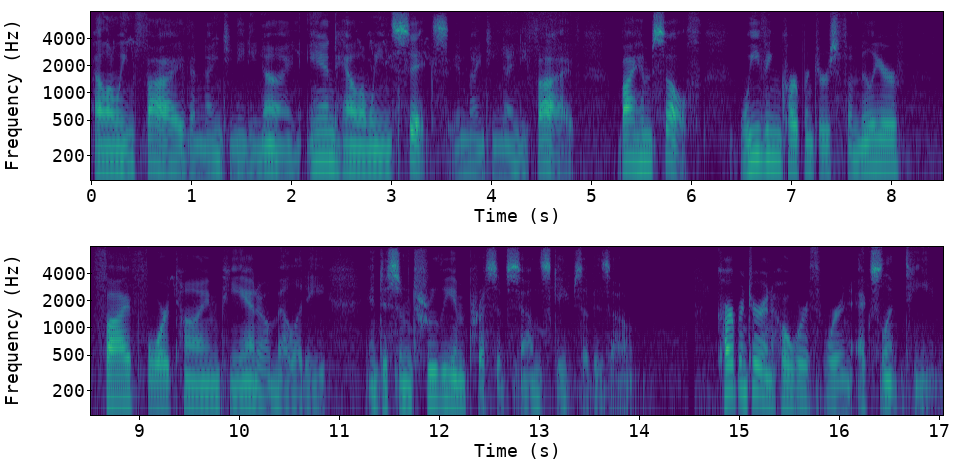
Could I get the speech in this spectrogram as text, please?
Halloween 5 in 1989, and Halloween 6 in 1995 by himself, weaving Carpenter's familiar 5 4 time piano melody into some truly impressive soundscapes of his own. Carpenter and Howarth were an excellent team.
